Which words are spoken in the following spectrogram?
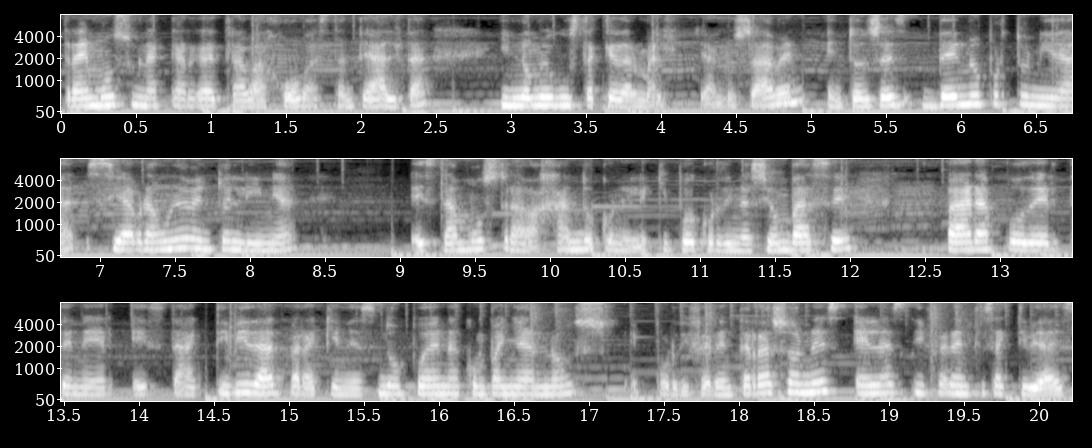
traemos una carga de trabajo bastante alta y no me gusta quedar mal, ya lo saben, entonces denme oportunidad, si habrá un evento en línea, estamos trabajando con el equipo de coordinación base para poder tener esta actividad para quienes no pueden acompañarnos eh, por diferentes razones en las diferentes actividades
